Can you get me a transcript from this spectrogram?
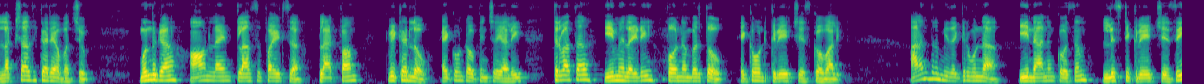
లక్షాధికారి అవ్వచ్చు. ముందుగా ఆన్లైన్ క్లాసిఫైడ్స్ ప్లాట్ఫామ్ క్వికర్లో అకౌంట్ ఓపెన్ చేయాలి. తర్వాత ఈమెయిల్ ఐడి ఫోన్ నెంబర్తో అకౌంట్ క్రియేట్ చేసుకోవాలి. అనంతరం మీ దగ్గర ఉన్న ఈ నాణ్యం కోసం లిస్ట్ క్రియేట్ చేసి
